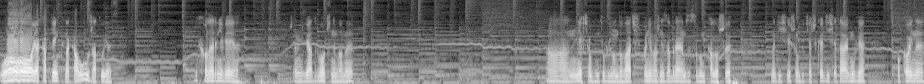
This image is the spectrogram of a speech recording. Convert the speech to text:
Ło, jaka piękna kałuża tu jest. I cholernie wieje. Przynajmniej wiatr boczny mamy. A nie chciałbym tu wylądować, ponieważ nie zabrałem ze sobą kaloszy na dzisiejszą wycieczkę. Dzisiaj, tak jak mówię, spokojny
